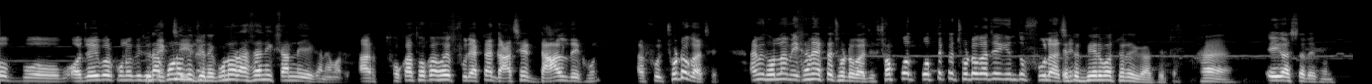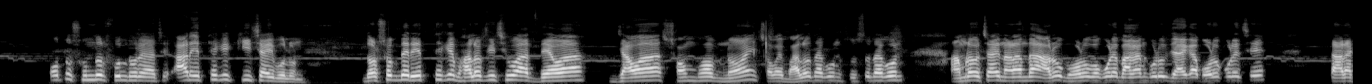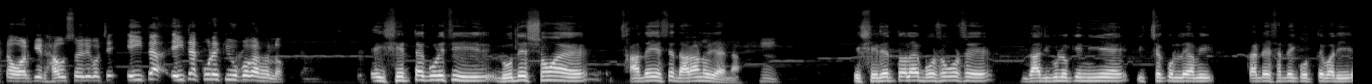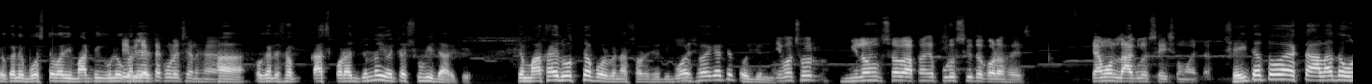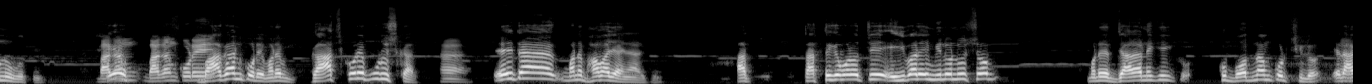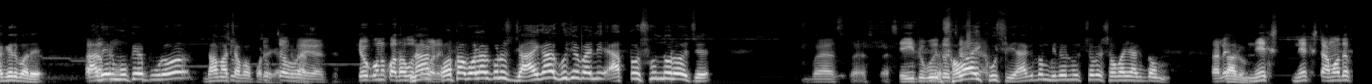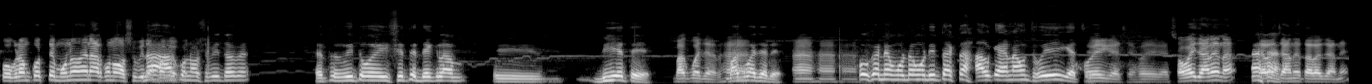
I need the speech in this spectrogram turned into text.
অজৈবর কোনো কিছু না কোনো কিছু নেই কোনো রাসায়নিক সার নেই এখানে আমার আর থোকা থোকা হয়ে ফুল একটা গাছের ডাল দেখুন আর ফুল ছোট গাছে। আমি ধরলাম এখানে একটা ছোট গাছে সব প্রত- প্রত্যেকটা ছোট গাছে কিন্তু ফুল আছে। এটা দেড় বছরের গাছ এটা। হ্যাঁ এই গাছটা দেখুন কত সুন্দর ফুল ধরে আছে। আর এর থেকে কি চাই বলুন? দর্শকদের এর থেকে ভালো কিছু আর দেওয়া যাওয়া সম্ভব নয়। সবাই ভালো থাকুন সুস্থ থাকুন। আমরাও চাই নারান্দা আরও বড় করে বাগান করুক জায়গা বড় করেছে তার একটা অর্কিড হাউস তৈরি করছে। এইটা এইটা করে কি উপকার হলো? এই শেডটা করেছি রোদের সময় ছাদে এসে দাঁড়ানো যায় না। হুম। এই শেডের তলায় বসে বসে গাছগুলোকে নিয়ে ইচ্ছে করলে আমি কাঠের সাথে করতে পারি ওখানে বসতে পারি মাটিগুলো ওখানে করেছেন হ্যাঁ। হ্যাঁ ওখানে সব কাজ করার জন্যই ওইটা সুবিধা আর কি। যে মাথায় রোদটা পড়বে না সরাসরি বয়স হয়ে গেছে তো ওই জন্য। এবছর মিলন উৎসবে আপনাকে পুরস্কৃত করা হয়েছে। কেমন লাগল সেই সময়টা? সেইটা তো একটা আলাদা অনুভূতি। বাগান বাগান করে বাগান করে মানে গাছ করে পুরস্কার। হ্যাঁ। এইটা মানে ভাবা যায় না আর কি। আর তার থেকে বড় হচ্ছে এইবার এই মিলন উৎসব মানে যারা নাকি খুব বদনাম করছিল এর হ্যাঁ। আগের বারে। তাদের মুখে পুরো ধামা চাপা পড়ে গেছে কেউ কোনো কথা না কথা বলার কোনো জায়গা খুঁজে পাইনি এত সুন্দর হয়েছে। সবাই খুশি একদম মিলন উৎসবে সবাই একদম তাহলে নেক্সট নেক্সট আমাদের প্রোগ্রাম করতে মনে হয় না আর কোনো অসুবিধা আর কোনো অসুবিধা হবে। এত তুই তো এই সেতে দেখলাম ওই বিয়েতে বাগবাজার হ্যাঁ। বাগবাজারে। হ্যাঁ ওখানে মোটামুটি তো একটা হালকা অ্যানাউন্স হয়েই গেছে। হয়ে গেছে হয়ে গেছে। সবাই জানে না যারা। জানে তারা জানে।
